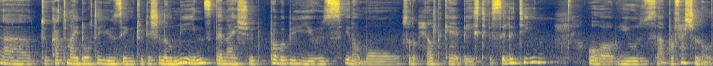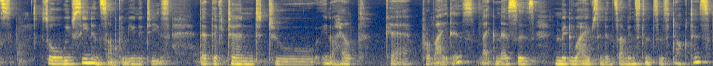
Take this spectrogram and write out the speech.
uh, to cut my daughter using traditional means, then I should probably use, you know, more sort of healthcare-based facility or use uh, professionals. So we've seen in some communities that they've turned to, you know, health care providers like nurses, midwives, and in some instances doctors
